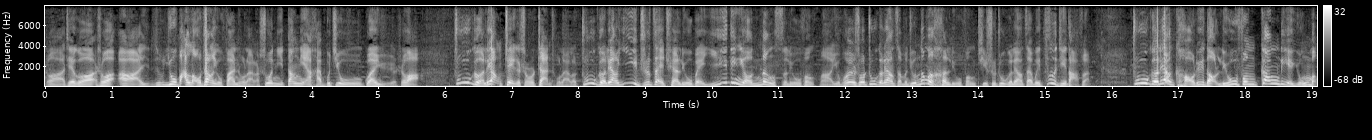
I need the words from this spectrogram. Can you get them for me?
是吧？结果说啊，又把老账又翻出来了，说你当年还不救关羽是吧？诸葛亮这个时候站出来了。诸葛亮一直在劝刘备一定要弄死刘封啊！有朋友说诸葛亮怎么就那么恨刘封？其实诸葛亮在为自己打算。诸葛亮考虑到刘封刚烈勇猛，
